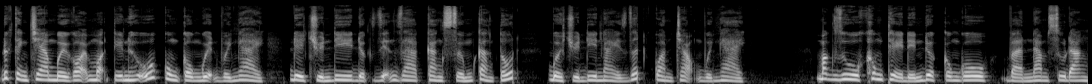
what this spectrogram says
Đức Thánh Cha mời gọi mọi tín hữu cùng cầu nguyện với Ngài để chuyến đi được diễn ra càng sớm càng tốt bởi chuyến đi này rất quan trọng với Ngài – Mặc dù không thể đến được Congo và Nam Sudan,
